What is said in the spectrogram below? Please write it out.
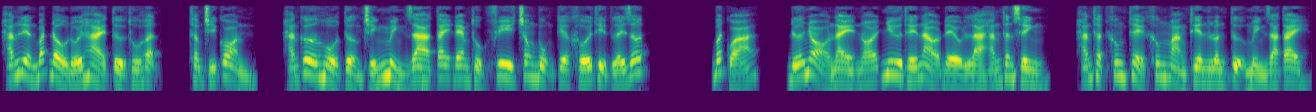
hắn liền bắt đầu đối hài tử thù hận, thậm chí còn, hắn cơ hồ tưởng chính mình ra tay đem Thục Phi trong bụng kia khối thịt lấy rớt. Bất quá, đứa nhỏ này nói như thế nào đều là hắn thân sinh, hắn thật không thể không màng thiên luân tự mình ra tay.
